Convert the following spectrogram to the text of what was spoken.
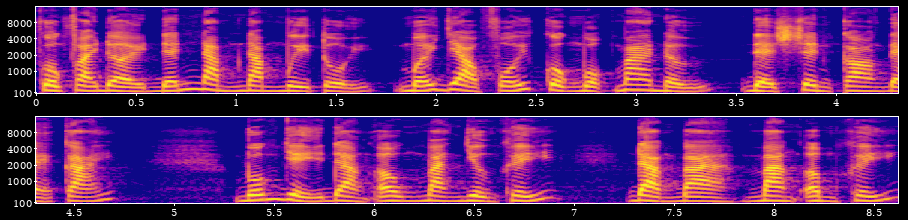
cũng phải đợi đến năm 50 tuổi mới giao phối cùng một ma nữ để sinh con đẻ cái. Vốn dĩ đàn ông mang dương khí, đàn bà mang âm khí.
